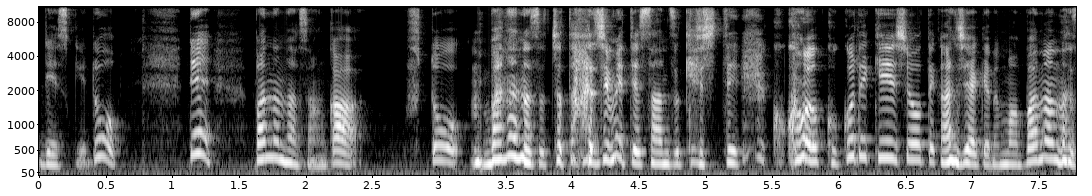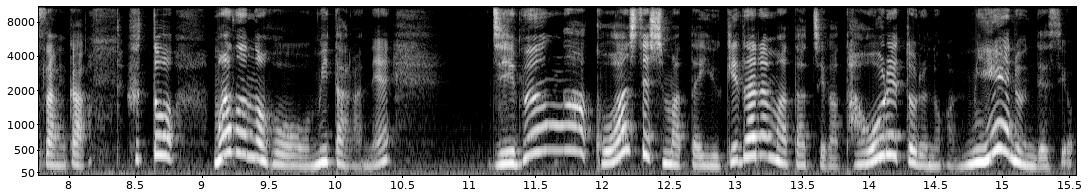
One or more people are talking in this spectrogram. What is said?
ですけどでバナナさんがふと バナナさんちょっと初めてさん付けしてここここで継承って感じやけど、まあ、バナナさんがふと窓の方を見たらね自分が壊してしまった雪だるまたちが倒れとるのが見えるんですよ。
